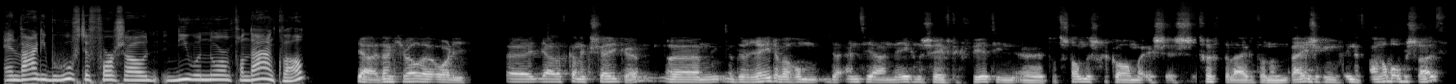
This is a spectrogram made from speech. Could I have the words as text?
en waar die behoefte voor zo'n nieuwe norm vandaan kwam? Ja, dankjewel uh, Orly. Uh, ja, dat kan ik zeker. Um, de reden waarom de NTA 7914 uh, tot stand is gekomen is, terug te leiden tot een wijziging in het Arabo-besluit.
